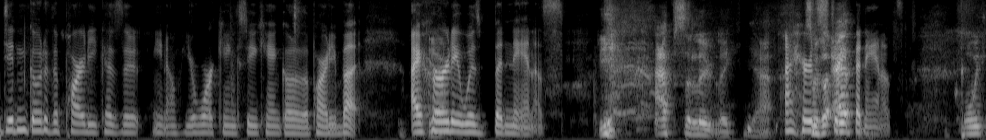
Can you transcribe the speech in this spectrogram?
didn't go to the party because you know you're working so you can't go to the party but i heard it was bananas. Yeah absolutely yeah. I heard so straight bananas well, we,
